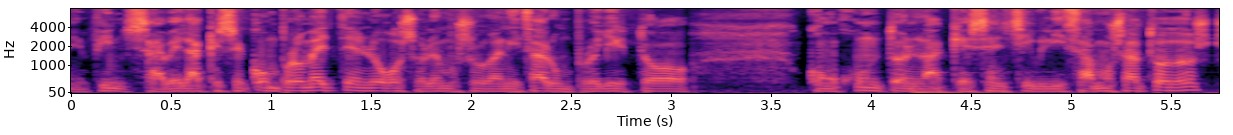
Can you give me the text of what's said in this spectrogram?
en fin, saber a qué se comprometen. Luego solemos organizar un proyecto conjunto en la que sensibilizamos a todos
